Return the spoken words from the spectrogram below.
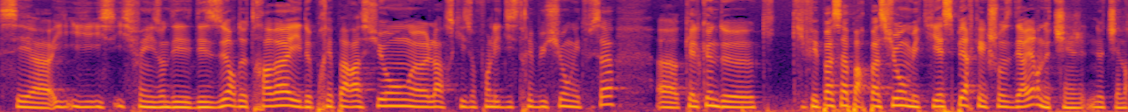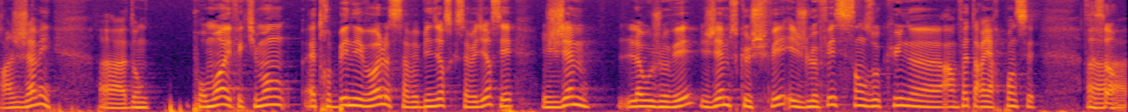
C'est, euh, ils, ils, ils- ont des, des heures de travail et de préparation lorsqu'ils font les distributions et tout ça. Quelqu'un de qui, qui fait pas ça par passion mais qui espère quelque chose derrière ne, tient- ne tiendra jamais. Donc pour moi, effectivement, être bénévole, ça veut bien dire ce que ça veut dire. C'est j'aime là où je vais, j'aime ce que je fais et je le fais sans aucune euh, en fait arrière-pensée. C'est ça.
